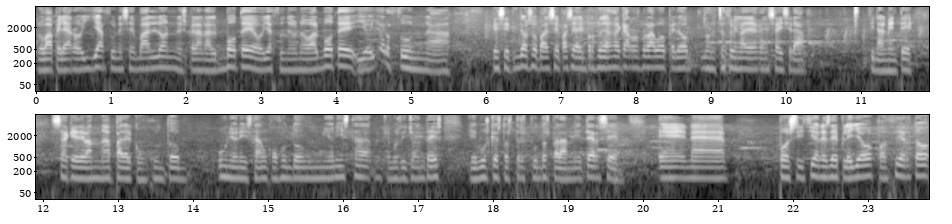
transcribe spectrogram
lo va a pelear Oyarzun ese balón, esperan al bote, Oyarzun de nuevo al bote y Oyarzun a- que se tiró su pase, pase en profundidad a Carlos Bravo, pero lo rechazó bien la defensa y será finalmente saque de banda para el conjunto unionista, un conjunto unionista que hemos dicho antes que busque estos tres puntos para meterse en eh, posiciones de playoff. Por cierto,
